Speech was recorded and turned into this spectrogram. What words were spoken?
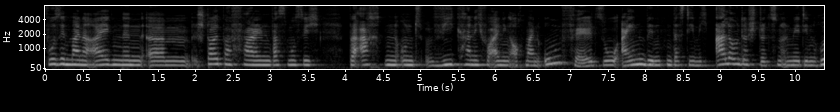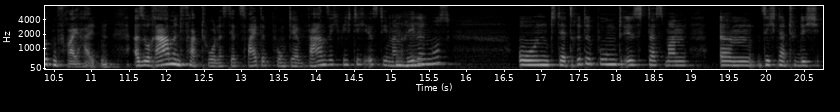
Wo sind meine eigenen ähm, Stolperfallen? Was muss ich beachten? Und wie kann ich vor allen Dingen auch mein Umfeld so einbinden, dass die mich alle unterstützen und mir den Rücken frei halten? Also Rahmenfaktoren ist der zweite Punkt, der wahnsinnig wichtig ist, den man mhm. regeln muss. Und der dritte Punkt ist, dass man ähm, sich natürlich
